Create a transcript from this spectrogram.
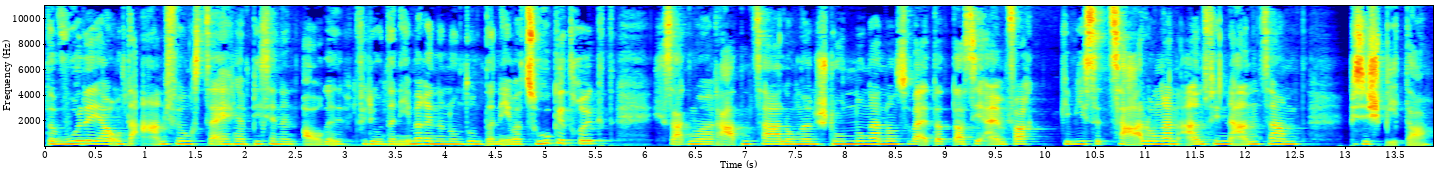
da wurde ja unter Anführungszeichen ein bisschen ein Auge für die Unternehmerinnen und Unternehmer zugedrückt. Ich sage nur Ratenzahlungen, Stundungen und so weiter, dass sie einfach gewisse Zahlungen ans Finanzamt bis sie später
